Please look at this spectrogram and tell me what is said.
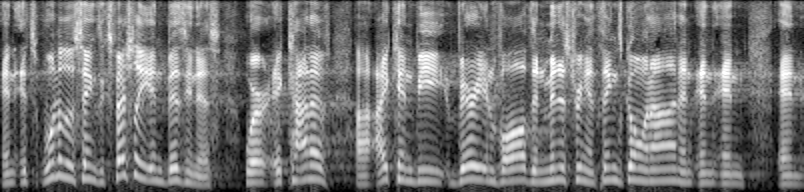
And it's one of those things, especially in busyness, where it kind of, uh, I can be very involved in ministry and things going on and, and, and, and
